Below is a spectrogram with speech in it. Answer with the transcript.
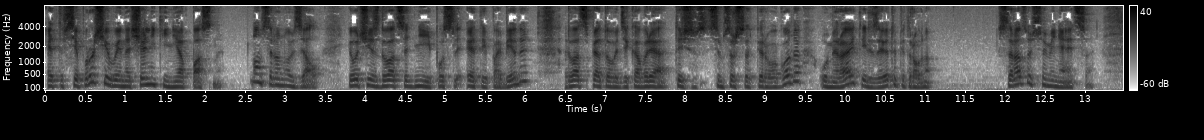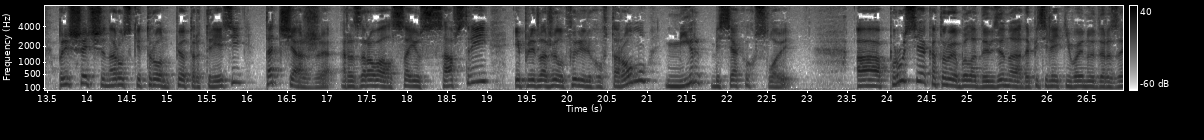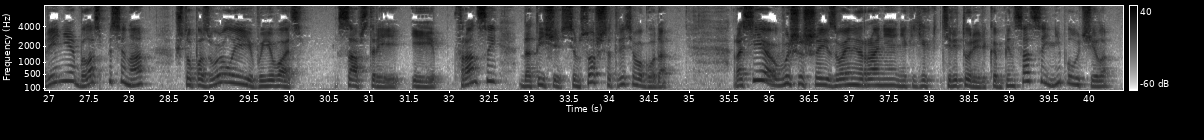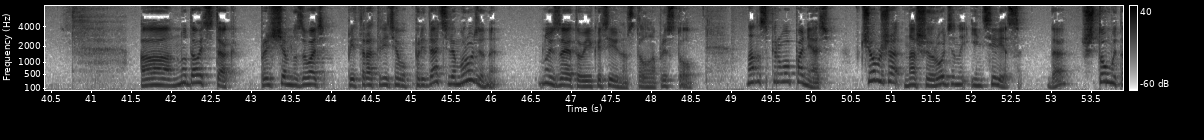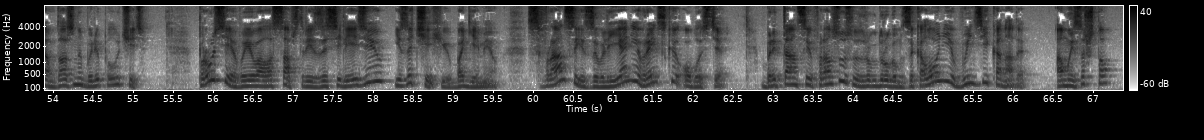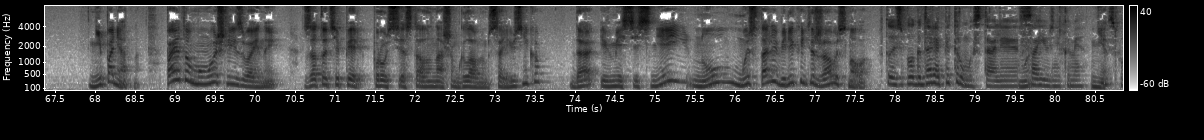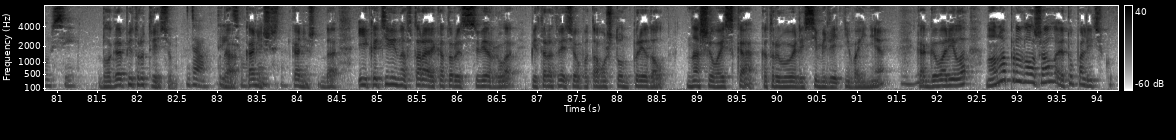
это все прочие военачальники не опасны». Но он все равно взял. И вот через 20 дней после этой победы, 25 декабря 1761 года, умирает Елизавета Петровна. Сразу все меняется. Пришедший на русский трон Петр III тотчас же разорвал союз с Австрией и предложил Фридриху II мир без всяких условий. А Пруссия, которая была доведена до пятилетней войны до разорения, была спасена, что позволило ей воевать с Австрией и Францией до 1763 года. Россия, вышедшая из войны ранее, никаких территорий или компенсаций не получила. А, ну, давайте так, прежде чем называть Петра III предателем Родины, ну из-за этого Екатерина встала на престол, надо сперва понять, в чем же нашей Родины интересы, да? Что мы там должны были получить? Пруссия воевала с Австрией за Силезию и за Чехию, Богемию, с Францией за влияние в Рейнской области, британцы и французы друг другом за колонии в Индии и Канады. А мы за что? Непонятно. Поэтому мы вышли из войны. Зато теперь Пруссия стала нашим главным союзником – да, и вместе с ней, ну, мы стали великой державой снова. То есть благодаря Петру мы стали мы... союзниками Нет. с Пруссией? Благодаря Петру Третьему. Да, Третьему, да, конечно, конечно, конечно, да. И Екатерина II, которая свергла Петра Третьего, потому что он предал наши войска, которые воевали в Семилетней войне, угу. как говорила, но она продолжала эту политику.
